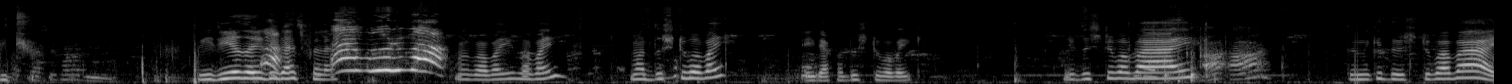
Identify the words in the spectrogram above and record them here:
ভিডিও। ভিডিও করে গাছ ফেলা আমার বাবাই বাবাই। আমার দুষ্টু বাবাই এই দেখো দুষ্টু বাবাই দুষ্টু বাবাই তুমি কি দুষ্টু বাবাই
